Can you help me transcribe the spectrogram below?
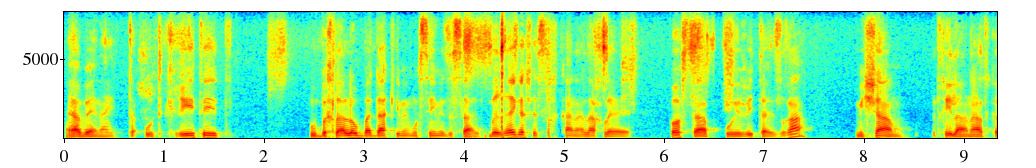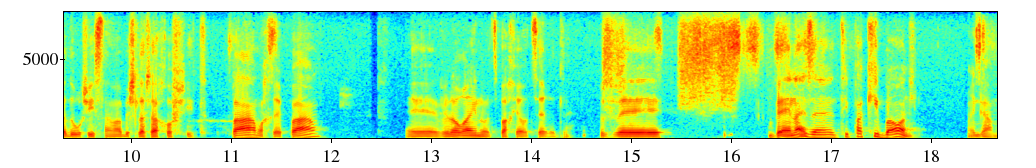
היה בעיניי טעות קריטית. הוא בכלל לא בדק אם הם עושים איזה סל. ברגע ששחקן הלך פוסט-אפ, הוא הביא את העזרה, משם התחילה הנעת כדור שהיא שמה בשלושה חופשית, פעם אחרי פעם, אה, ולא ראינו את ספחיה עוצר את זה. ובעיניי זה טיפה קיבעון, גם.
